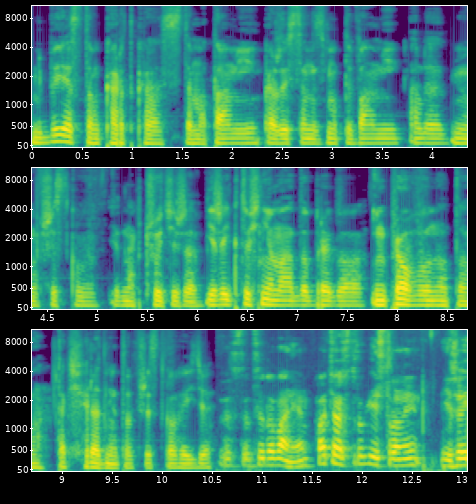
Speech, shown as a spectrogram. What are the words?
Niby jest tam kartka z tematami, każdej sceny z motywami, ale mimo wszystko jednak czuć, że jeżeli ktoś nie ma dobrego improwu, no to tak średnio to wszystko wyjdzie. Zdecydowanie. Chociaż z drugiej strony, jeżeli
